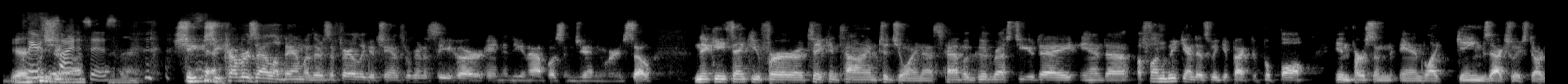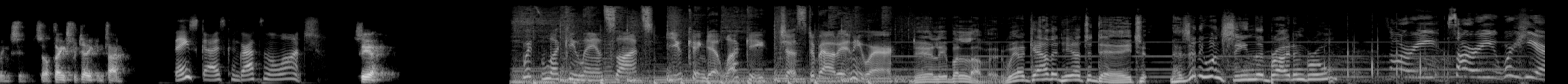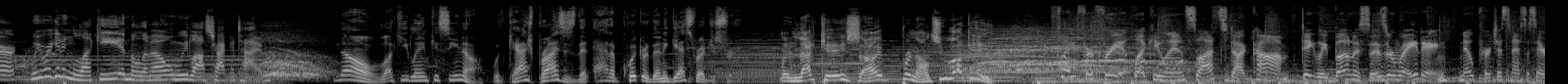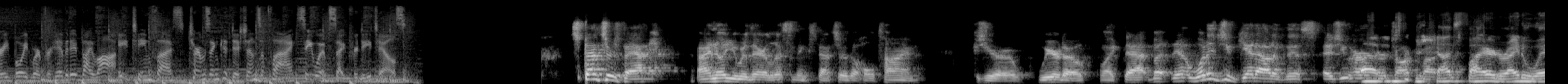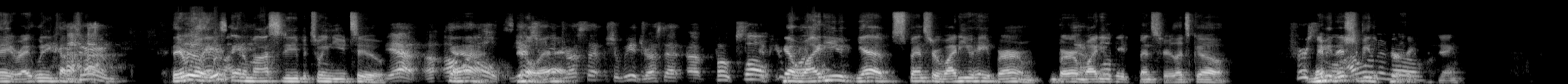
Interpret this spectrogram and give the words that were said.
you're clear sinuses. she she covers Alabama. There's a fairly good chance we're going to see her in Indianapolis in January. So Nikki, thank you for taking time to join us. Have a good rest of your day and uh, a fun weekend as we get back to football in person and like games actually starting soon. So thanks for taking time. Thanks, guys. Congrats on the launch. See ya. With LuckyLand Slots, you can get lucky just about anywhere. Dearly beloved, we are gathered here today to. Has anyone seen the bride and groom? Sorry, sorry, we're here. We were getting lucky in the limo and we lost track of time. No, Lucky Land Casino, with cash prizes that add up quicker than a guest registry. In that case, I pronounce you lucky. Play for free at LuckyLandSlots.com. Daily bonuses are waiting. No purchase necessary. Void where prohibited by law. 18 plus. Terms and conditions apply. See website for details. Spencer's back. I know you were there listening, Spencer, the whole time because you're a weirdo like that. But you know, what did you get out of this as you heard uh, her talk about? Shots fired right away, right when he comes in. There really is animosity between you two. Yeah. Uh, oh, yeah. Oh, yeah. Should we address that? Should we address that, uh, folks? Well, yeah. Why do you? Yeah, Spencer. Why do you hate Berm? Berm. Yeah, why do you hate Spencer? Let's go. First, maybe all, this should I be the perfect know, thing.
